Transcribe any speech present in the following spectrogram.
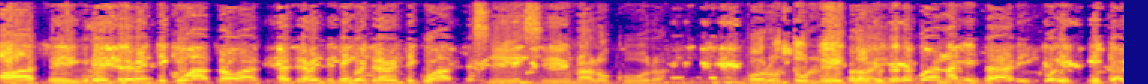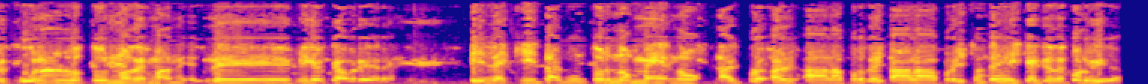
Ah, sí, entre 24, a- entre 25 y 24. Sí, sí, una locura. Por un Sí, turnito pero si ahí. ustedes pueden analizar y, y- y calculan los turnos de, Man- de Miguel Cabrera y le quitan un turno menos al a, la, prote- a la proyección de Jiquelio de por vida,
